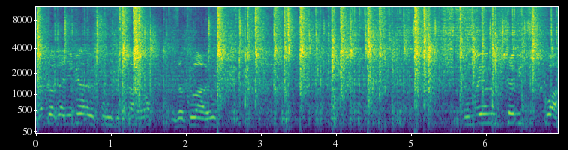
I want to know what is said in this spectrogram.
Jako, że niewiele już nam zostało z okularów, próbujemy przebić szkła.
